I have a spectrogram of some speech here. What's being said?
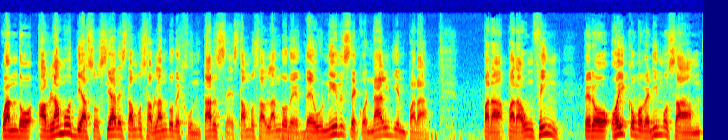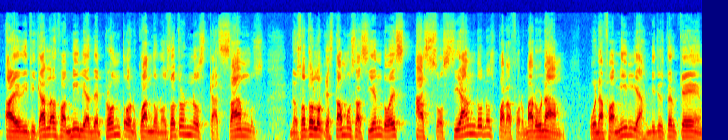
Cuando hablamos de asociar, estamos hablando de juntarse, estamos hablando de, unirse con alguien para, para, para, un fin. Pero hoy como venimos a, a edificar las familias, de pronto cuando nosotros nos casamos, nosotros lo que estamos haciendo es asociándonos para formar una, una familia. Mire usted que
